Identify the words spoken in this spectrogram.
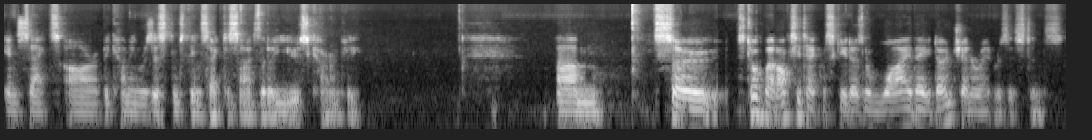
insects are becoming resistant to the insecticides that are used currently. Um, so to talk about Oxitec mosquitoes and why they don't generate resistance,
